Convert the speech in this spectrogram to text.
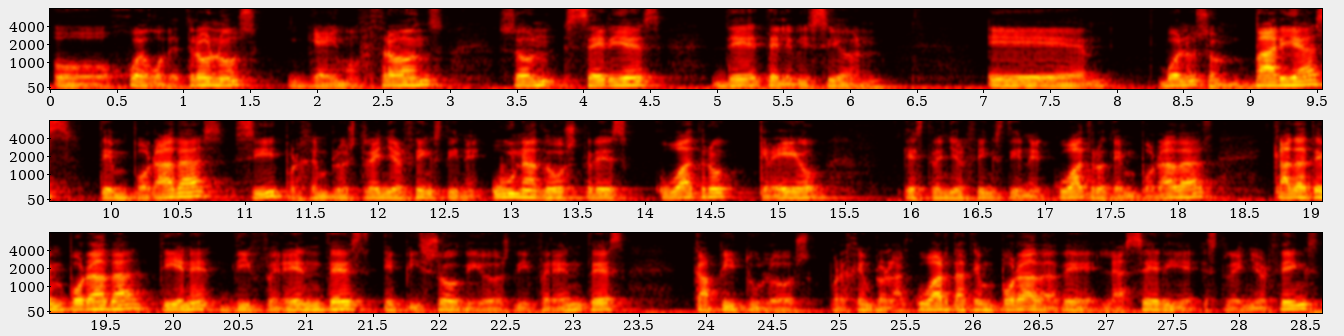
o Juego de Tronos, Game of Thrones, son series de televisión. Eh, bueno, son varias temporadas, sí, por ejemplo, Stranger Things tiene una, dos, tres, cuatro, creo que Stranger Things tiene cuatro temporadas. Cada temporada tiene diferentes episodios, diferentes capítulos. Por ejemplo, la cuarta temporada de la serie Stranger Things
